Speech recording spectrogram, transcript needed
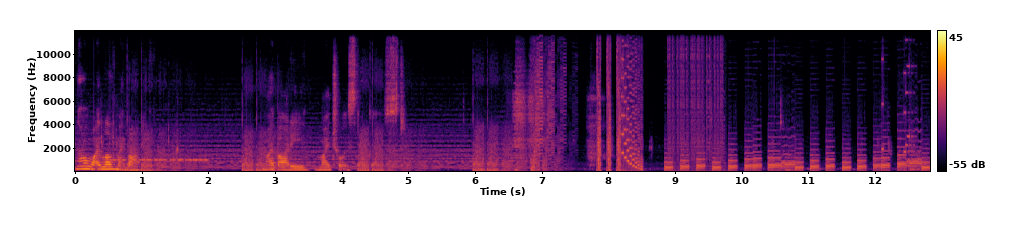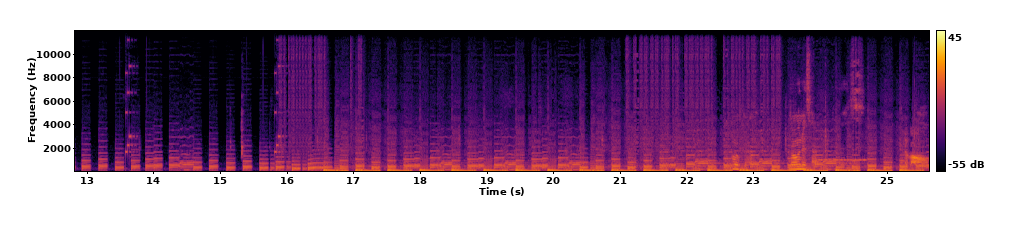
No, I love my body. My body, my choice, little ghost. Okay. No one is happy all.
